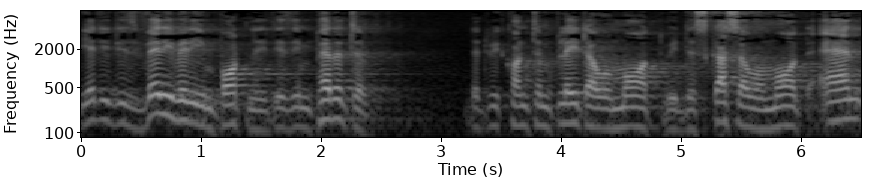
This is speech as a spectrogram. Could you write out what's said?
Yet it is very, very important. It is imperative that we contemplate our maut, we discuss our maut, and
